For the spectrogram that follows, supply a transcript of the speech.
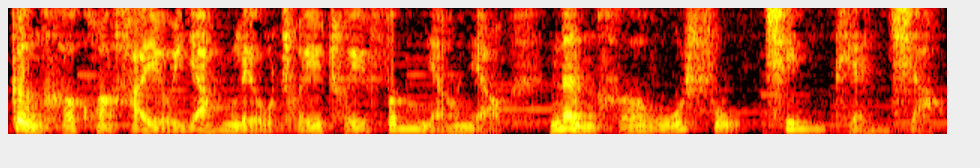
更何况还有杨柳垂垂风袅袅，嫩荷无数青田小。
